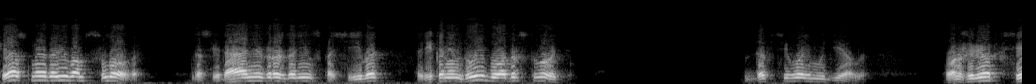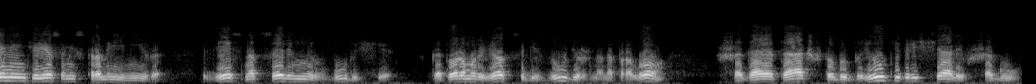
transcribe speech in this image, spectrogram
Честно я даю вам слово. До свидания, гражданин, спасибо. Рекомендую бодрствовать. До всего ему дело. Он живет всеми интересами страны и мира, весь нацеленный в будущее, к которому рвется безудержно, напролом, шагая так, чтобы брюки трещали в шагу,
